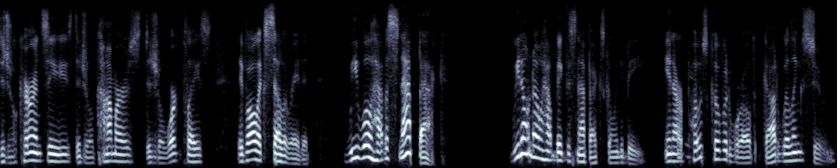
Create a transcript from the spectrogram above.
digital currencies, digital commerce, digital workplace. They've all accelerated. We will have a snapback. We don't know how big the snapback is going to be. In our post-COVID world, God willing, soon,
